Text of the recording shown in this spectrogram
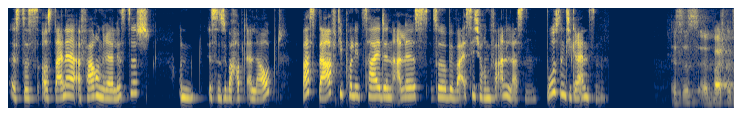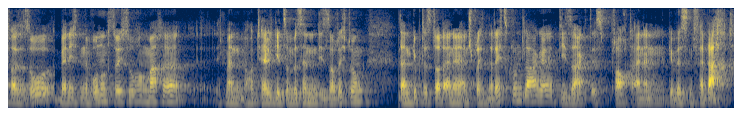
Ist das aus deiner Erfahrung realistisch? Und ist es überhaupt erlaubt? Was darf die Polizei denn alles zur Beweissicherung veranlassen? Wo sind die Grenzen? Es ist äh, beispielsweise so, wenn ich eine Wohnungsdurchsuchung mache, äh, ich meine, ein Hotel geht so ein bisschen in diese Richtung, dann gibt es dort eine entsprechende Rechtsgrundlage, die sagt, es braucht einen gewissen Verdacht,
